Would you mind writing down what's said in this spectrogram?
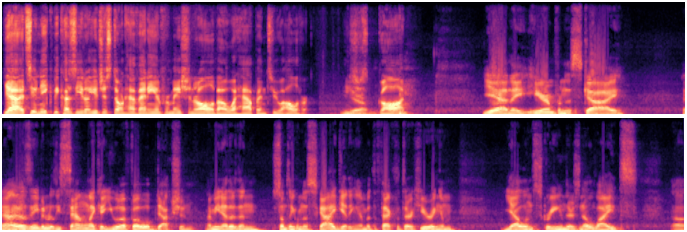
Yeah, it's unique because you know you just don't have any information at all about what happened to Oliver. He's yeah. just gone. Yeah, and they hear him from the sky. Yeah, it doesn't even really sound like a UFO abduction. I mean, other than something from the sky getting him, but the fact that they're hearing him yell and scream, there's no lights. Uh,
